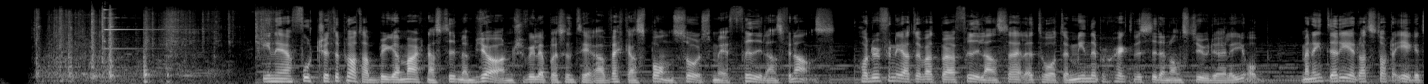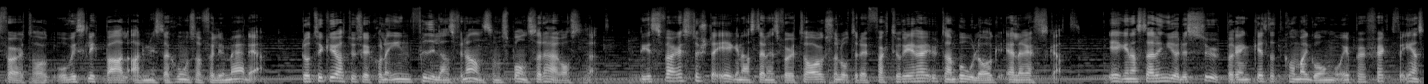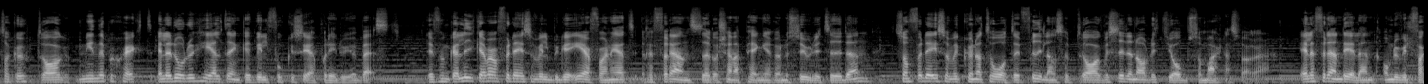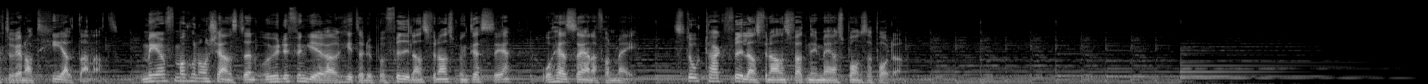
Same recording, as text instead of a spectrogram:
Innan jag fortsätter prata bygga marknadsteam med Björn så vill jag presentera veckans sponsor som är Frilansfinans. Har du funderat över att börja frilansa eller ta åt ett mindre projekt vid sidan om studier eller jobb? Men är inte redo att starta eget företag och vill slippa all administration som följer med det? Då tycker jag att du ska kolla in Frilansfinans som sponsrar det här avsnittet. Det är Sveriges största egenanställningsföretag som låter dig fakturera utan bolag eller F-skatt. Egenanställning gör det superenkelt att komma igång och är perfekt för enstaka uppdrag, mindre projekt eller då du helt enkelt vill fokusera på det du gör bäst. Det funkar lika bra för dig som vill bygga erfarenhet, referenser och tjäna pengar under studietiden, som för dig som vill kunna ta åt dig frilansuppdrag vid sidan av ditt jobb som marknadsförare. Eller för den delen om du vill fakturera något helt annat. Mer information om tjänsten och hur det fungerar hittar du på frilansfinans.se och hälsa gärna från mig. Stort tack Frilansfinans för att ni är med och sponsrar podden.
